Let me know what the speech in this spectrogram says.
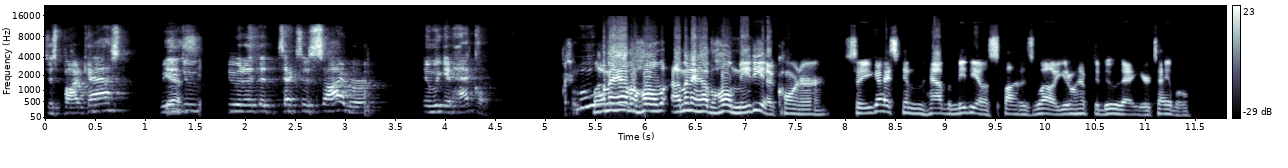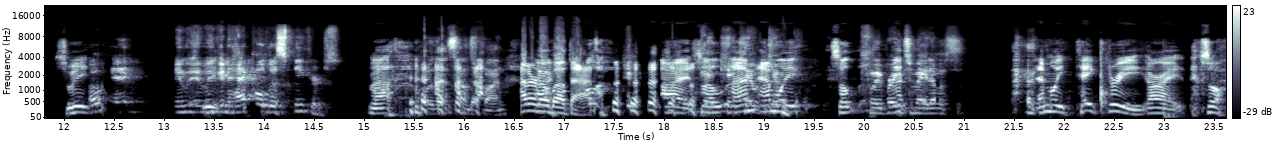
just podcast. We yes. can do, do it at the Texas Cyber and we can heckle. Well, I'm gonna have a whole. I'm gonna have a whole media corner, so you guys can have a media spot as well. You don't have to do it at your table. Sweet. Okay, and, and we can heckle the speakers. Well, well, that sounds fun. I don't know about that. All right, so can, can, Emily, can so can we um, bring tomatoes? Emily, take three. All right, so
